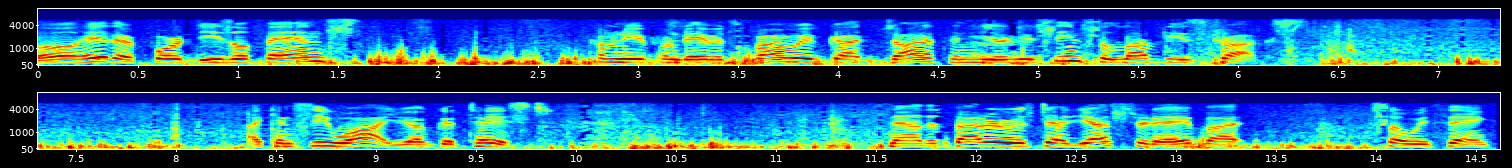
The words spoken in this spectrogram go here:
Well, hey there, Ford Diesel fans. Coming to you from David's Farm, we've got Jonathan here who seems to love these trucks. I can see why, you have good taste. Now, this battery was dead yesterday, but so we think.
